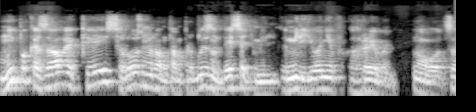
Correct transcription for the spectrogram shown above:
ми показали кейс розміром там приблизно 10 мільйонів гривень. Ну це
